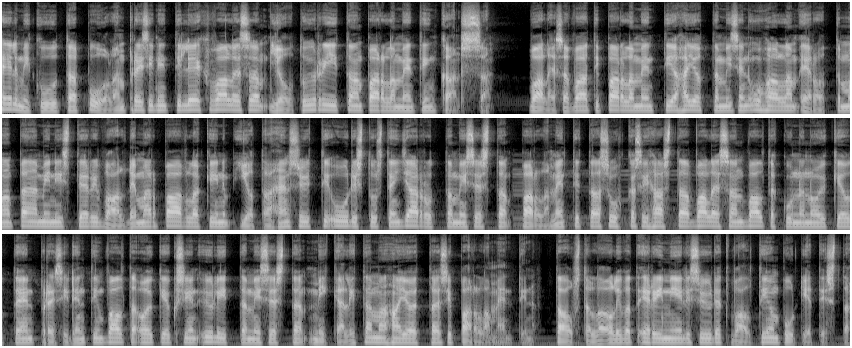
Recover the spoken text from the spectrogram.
helmikuuta Puolan presidentti Lech Walesa joutui riitaan parlamentin kanssa – Valesa vaati parlamenttia hajottamisen uhalla erottamaan pääministeri Valdemar Pavlakin, jota hän syytti uudistusten jarruttamisesta. Parlamentti taas uhkasi haastaa Valesan valtakunnan oikeuteen presidentin valtaoikeuksien ylittämisestä, mikäli tämä hajoittaisi parlamentin. Taustalla olivat erimielisyydet valtion budjetista.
